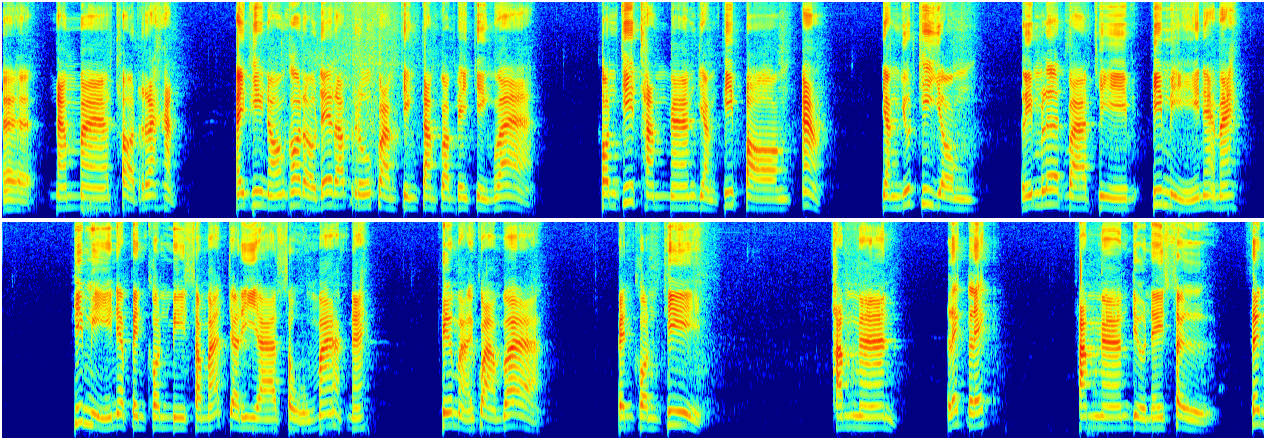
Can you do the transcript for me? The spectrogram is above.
เอ่อนำมาถอดรหัส ให้พี่น้องของเราได้รับรู้ความจริงตามความเป็นจริงว่า คนที่ทำงานอย่างพี่ปองอ้าวอย่างยุทธิยงลิมเลิศวาทีพี่หมีเนี่ยไหมพี่หมีเนี่ยเป็นคนมีสมจริยาสูงมากนะ คือหมายความว่าเป็นคนที่ทำงานเล็กๆทำงานอยู่ในสื่อ ซึ่ง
